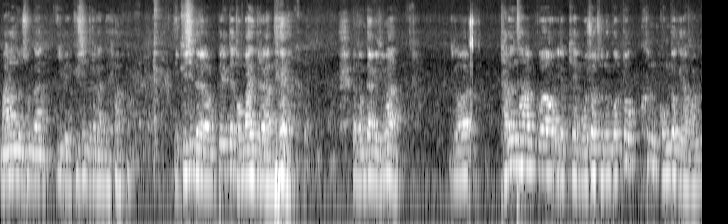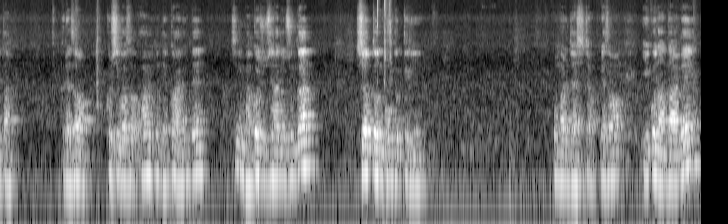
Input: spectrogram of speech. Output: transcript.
말하는 순간 입에 귀신 들어간대요. 이 귀신 들어가면 뺄 때 돈 많이 들어간대. 농담이지만 이거 다른 사람 거 이렇게 모셔주는 것도 큰 공덕이라고 합니다. 그래서 글 씹어서 아 이건 내 거 아닌데 스님 바꿔주세요 하는 순간 지었던 공덕들이 뭔 말인지 아시죠? 그래서 이고 난 다음에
